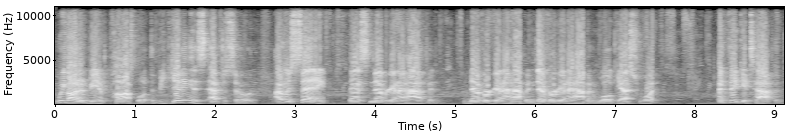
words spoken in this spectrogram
We thought it'd be impossible. At the beginning of this episode, I was saying that's never going to happen. Never going to happen. Never going to happen. Well, guess what? I think it's happened.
